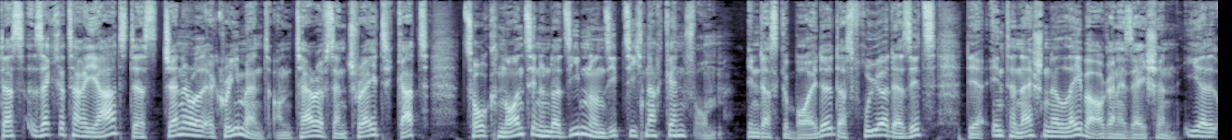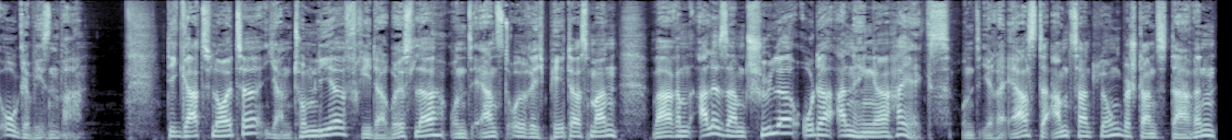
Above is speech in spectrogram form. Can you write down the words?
Das Sekretariat des General Agreement on Tariffs and Trade GATT zog 1977 nach Genf um, in das Gebäude, das früher der Sitz der International Labour Organization ILO gewesen war. Die GATT-Leute Jan Tumlier, Frieda Rösler und Ernst Ulrich Petersmann waren allesamt Schüler oder Anhänger Hayeks und ihre erste Amtshandlung bestand darin,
